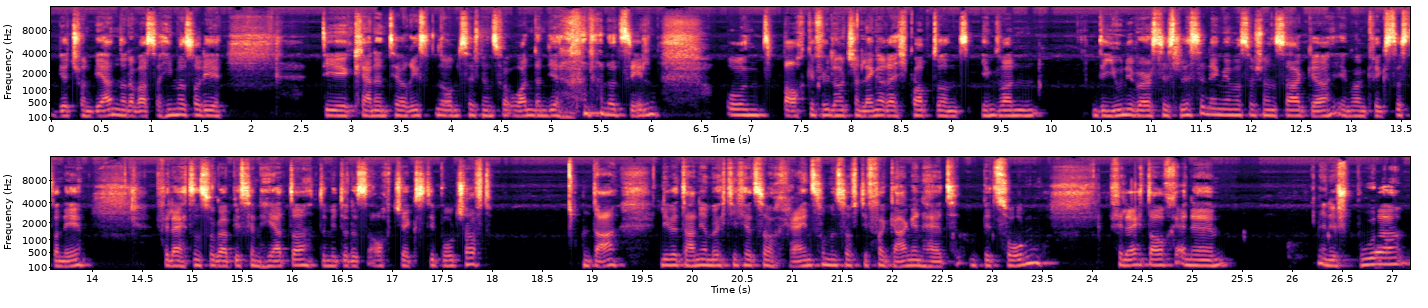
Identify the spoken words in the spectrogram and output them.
wird schon werden oder was auch immer so die, die kleinen Terroristen oben zwischen den zwei Ohren dann dir dann erzählen. Und Bauchgefühl hat schon länger recht gehabt und irgendwann the universe is listening, wie man so schon sagt, ja, irgendwann kriegst du das dann eh. Vielleicht dann sogar ein bisschen härter, damit du das auch checkst, die Botschaft. Und da, liebe Tanja, möchte ich jetzt auch reinzoomen, so auf die Vergangenheit bezogen. Vielleicht auch eine, eine Spur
